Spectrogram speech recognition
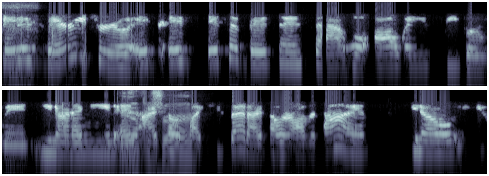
It is very true. It's it's it's a business that will always be booming. You know what I mean? And Yeah, I sure. tell, like you said, I tell her all the time. You know, you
